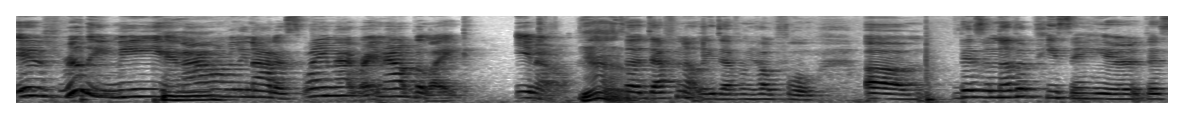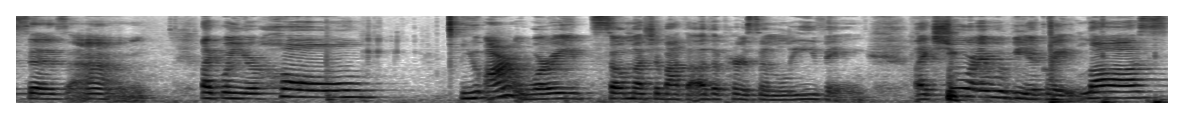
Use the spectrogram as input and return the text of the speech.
It's really me, and Mm-hmm. I don't really know how to explain that right now. But like, you know, Yeah. So definitely, definitely helpful. Um, there's another piece in here that says, um, like when you're whole. You aren't worried so much about the other person leaving. Like, sure, it would be a great loss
